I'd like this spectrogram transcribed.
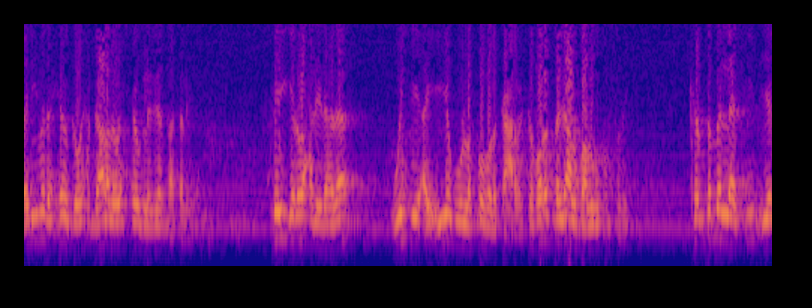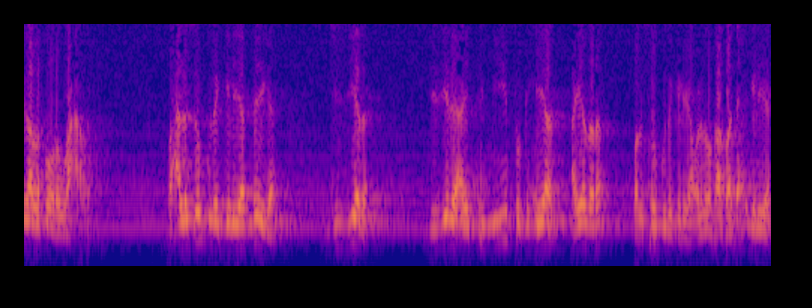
haniimada xooga gaalada wax xoog lagaga qaata la yidhahda faygana waxaa la yidhahdaa wixii ay iyagu lafahooda ka cararay ka hore dagaal baa lagu qabsaday. Kan dambe laakiin iyagaa lafahooda uga cararay waxaa la soo gudageliyaa faygaas jizyada. Jizyada ay dimiyiintu bixiyaan ayadana waa la soo gudageliya culimada qaar baa dhexgeliya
